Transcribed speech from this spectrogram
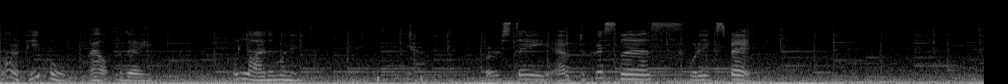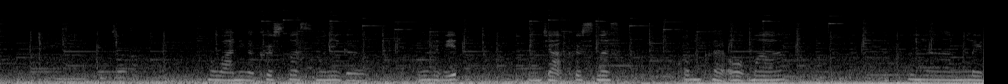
A lot of people out today. Good light, isn't? Yeah. First day after Christmas. What do you expect? 아니가 크리스마스 무늬가 Christmas. 인자 크리스마스 콘크에 어마 그냥 린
